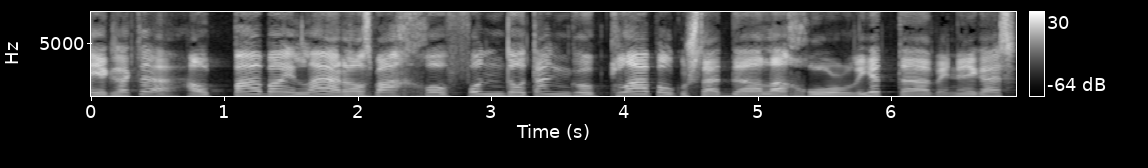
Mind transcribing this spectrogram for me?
Carai, exacte, el Pa Bailar, els Bajo Fondo Tango Club al costat de la Julieta Venegas.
